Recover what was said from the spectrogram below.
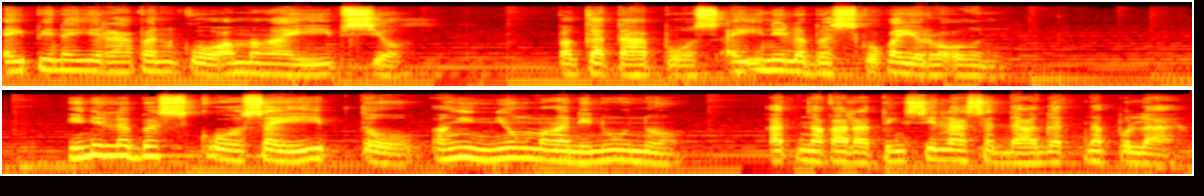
ay pinahirapan ko ang mga Egyptyo. Pagkatapos ay inilabas ko kayo roon. Inilabas ko sa Egypto ang inyong mga ninuno at nakarating sila sa dagat na pula.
